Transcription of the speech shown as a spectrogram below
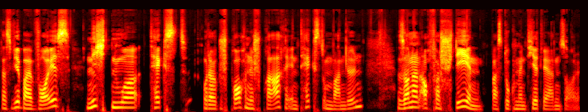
dass wir bei Voice nicht nur Text oder gesprochene Sprache in Text umwandeln, sondern auch verstehen, was dokumentiert werden soll.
